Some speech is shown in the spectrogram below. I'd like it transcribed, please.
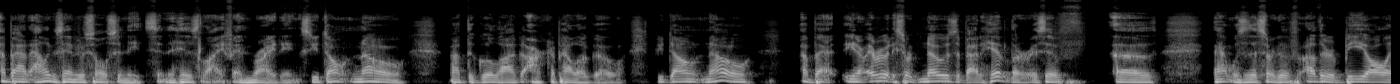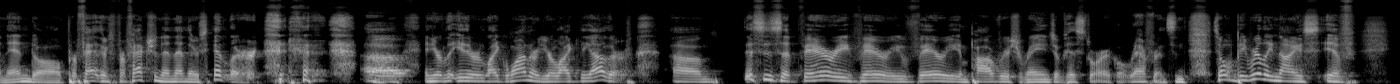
about Alexander Solzhenitsyn and his life and writings, you don't know about the Gulag Archipelago, if you don't know about, you know, everybody sort of knows about Hitler as if uh, that was the sort of other be all and end all. Perfe- there's perfection and then there's Hitler. uh, and you're either like one or you're like the other. Um, this is a very, very, very impoverished range of historical reference. And so it would be really nice if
